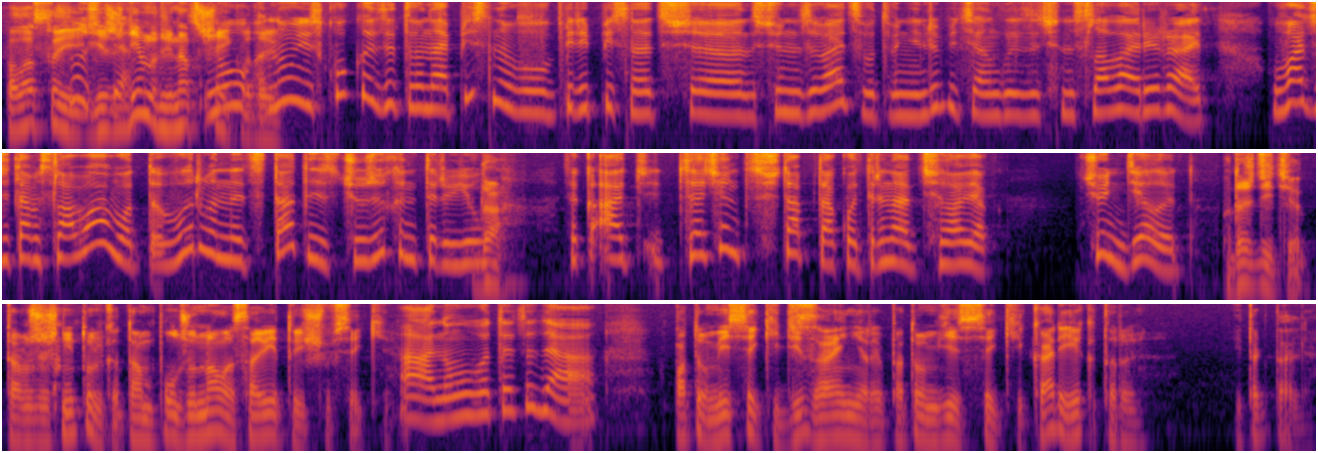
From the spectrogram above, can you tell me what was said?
полосы Слушайте, ежедневно 12 человек ну, выдают. Ну и сколько из этого написано, переписано? Это же все называется, вот вы не любите англоязычные слова, рерайт. У вас же там слова, вот, вырванные цитаты из чужих интервью. Да. Так а зачем штаб такой, 13 человек? Что они делают? Подождите, там же не только, там полжурнала советы еще всякие. А, ну вот это да. Потом есть всякие дизайнеры, потом есть всякие корректоры и так далее.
